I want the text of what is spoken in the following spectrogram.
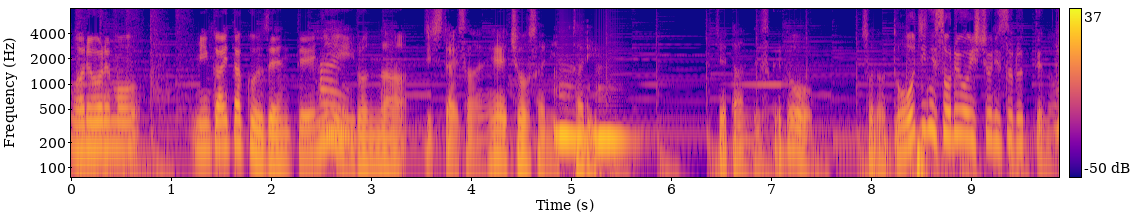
我々も民間委託前提はい。にいろんな自治体さんへ調査に行ったりうんうん。してたんですけど、その同時にそれを一緒にするっていうのは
